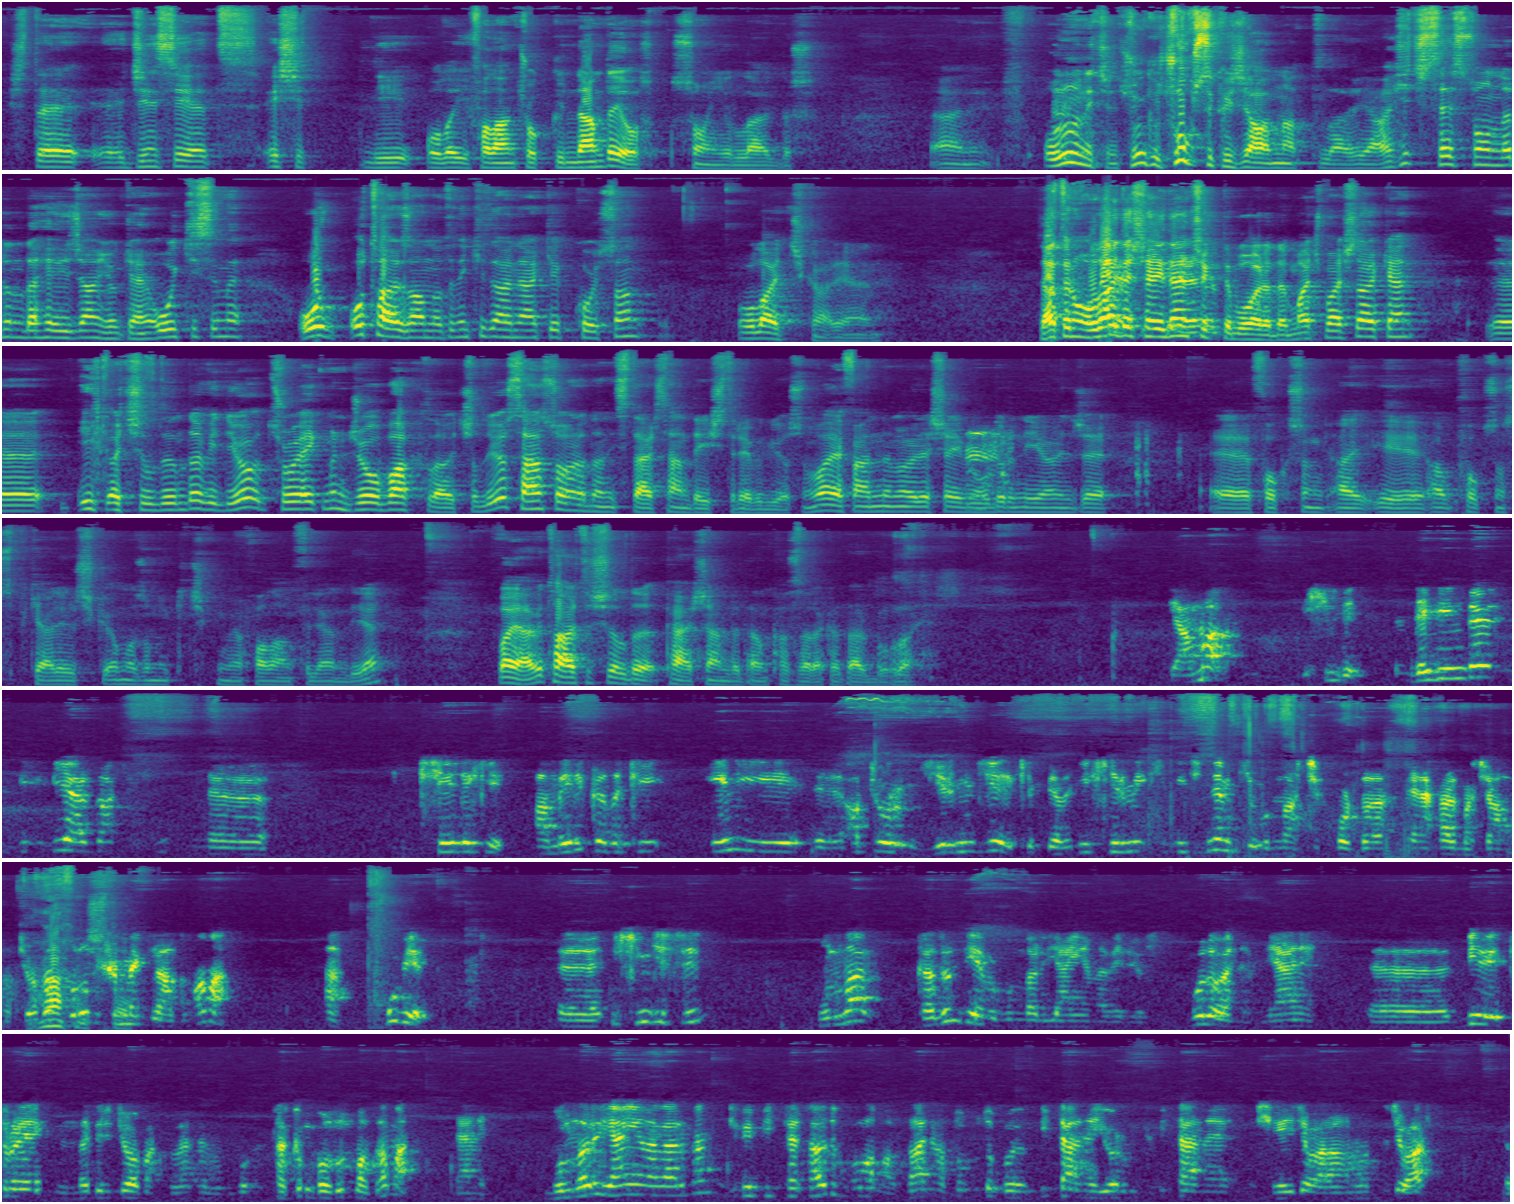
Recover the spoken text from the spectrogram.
işte e, cinsiyet eşitliği olayı falan çok gündemde o son yıllardır. Yani onun için çünkü çok sıkıcı anlattılar ya. Hiç ses tonlarında heyecan yok. Yani o ikisini o o tarz anlatan iki tane erkek koysan olay çıkar yani. Zaten olay da şeyden e, çıktı bu arada. Maç başlarken e, ilk açıldığında video Troy Aikman Joe Buck'la açılıyor. Sen sonradan istersen değiştirebiliyorsun. Vay efendim öyle şey mi olur niye önce e, Fox'un e, Fox'un spikerleri çıkıyor Amazon'unki çıkmıyor falan filan diye. Bayağı bir tartışıldı perşembeden pazara kadar bu olay. Ya ama şimdi dediğinde bir, bir yerde haklısın. Ee, şeydeki Amerika'daki en iyi e, atıyorum 20. ekip ya da ilk 20 ekibin içinde mi ki bunlar çıkıp orada NFL maçı anlatıyorlar? Ha, Bunu işte. düşünmek lazım ama ha, bu bir. Ee, ikincisi bunlar kadın diye mi bunları yan yana veriyorsun? Bu da önemli. Yani e, biri Troy Aikman'la biri Joe Buck'la bu, takım bozulmaz ama bunları yan yana vermen gibi bir tesadüf olamaz. Zaten toplumda bu bir tane yorumcu, bir tane şeyci var, anlatıcı var.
